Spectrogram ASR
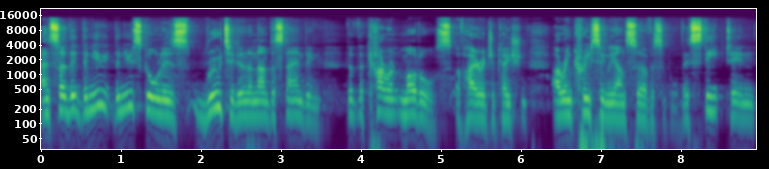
And so the, the, new, the new school is rooted in an understanding that the current models of higher education are increasingly unserviceable. They're steeped in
